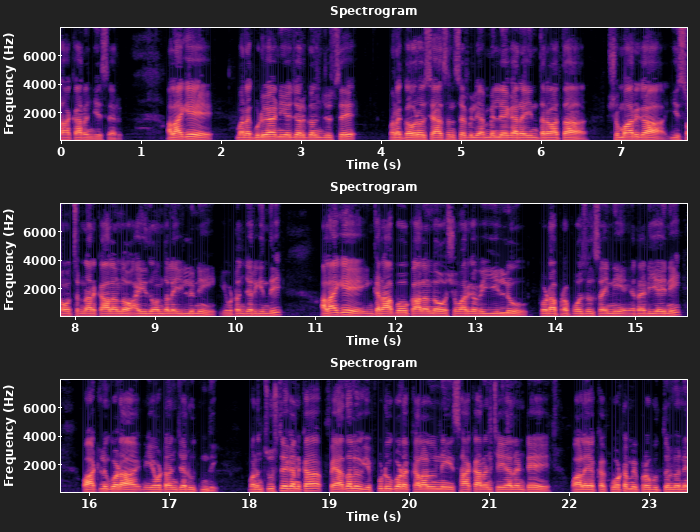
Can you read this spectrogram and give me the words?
సాకారం చేశారు. అలాగే మన గుడివాడ నియోజకవర్గం చూస్తే మన గౌరవ శాసనసభ్యులు ఎమ్మెల్యే గారు అయిన తర్వాత సుమారుగా ఈ సంవత్సరన్నర కాలంలో ఐదు వందల ఇల్లుని ఇవ్వటం జరిగింది. అలాగే ఇంకా రాబో కాలంలో సుమారుగా వెయ్యి ఇల్లు కూడా ప్రపోజల్స్ అన్ని రెడీ అయినాయి వాటిని కూడా ఇవ్వటం జరుగుతుంది. మనం చూస్తే కనుక పేదలు ఎప్పుడూ కూడా కళలని సాకారం చేయాలంటే వాళ్ళ యొక్క కూటమి ప్రభుత్వంలోనే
